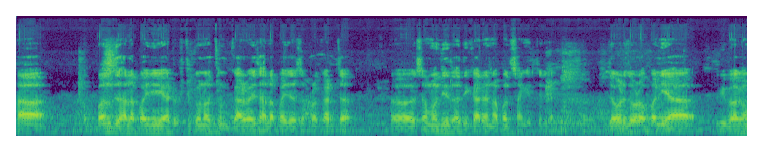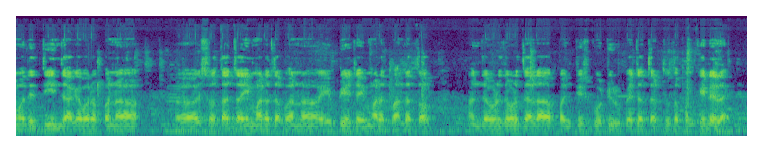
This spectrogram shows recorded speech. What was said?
हा बंद झाला पाहिजे या दृष्टिकोनातून कारवाई झाला पाहिजे अशा प्रकारचा संबंधित अधिकाऱ्यांना पण सांगितलेलं आहे. जवळजवळ आपण या विभागामध्ये तीन जागेवर आपण स्वतःचा इमारत आपण एफ डी एच्या इमारत बांधत आहोत आणि जवळजवळ त्याला पंचवीस कोटी रुपयाचा तरतूद आपण केलेला आहे.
